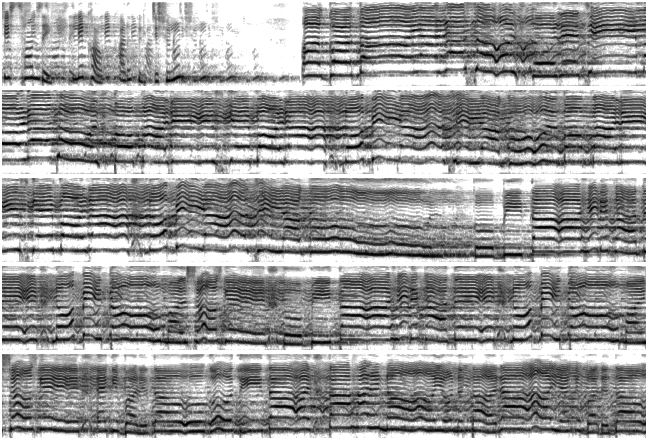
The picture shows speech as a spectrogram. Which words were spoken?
শেষ ছন্দে লেখক আরও লিখছে শুনুন। শুনুন শুনুন দাও গো দিদার তাহার নয়ন তারা একবার দাও।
